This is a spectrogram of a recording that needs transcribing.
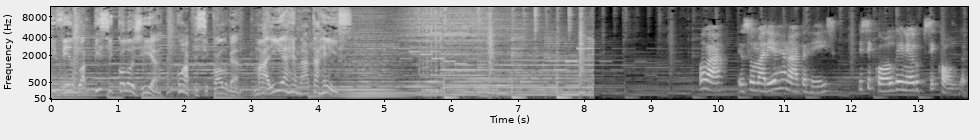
Vivendo a Psicologia, com a psicóloga Maria Renata Reis. Olá, eu sou Maria Renata Reis, psicóloga e neuropsicóloga.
